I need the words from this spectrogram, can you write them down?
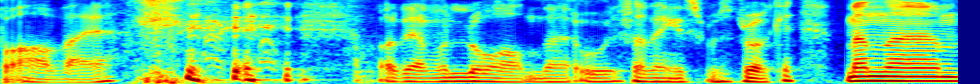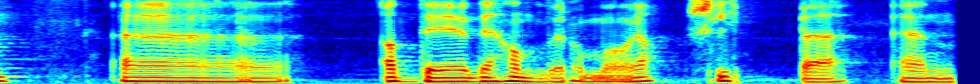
på avveie. og at jeg må låne ord fra det engelske språket. Men uh, uh, at det, det handler om å ja, slippe en,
